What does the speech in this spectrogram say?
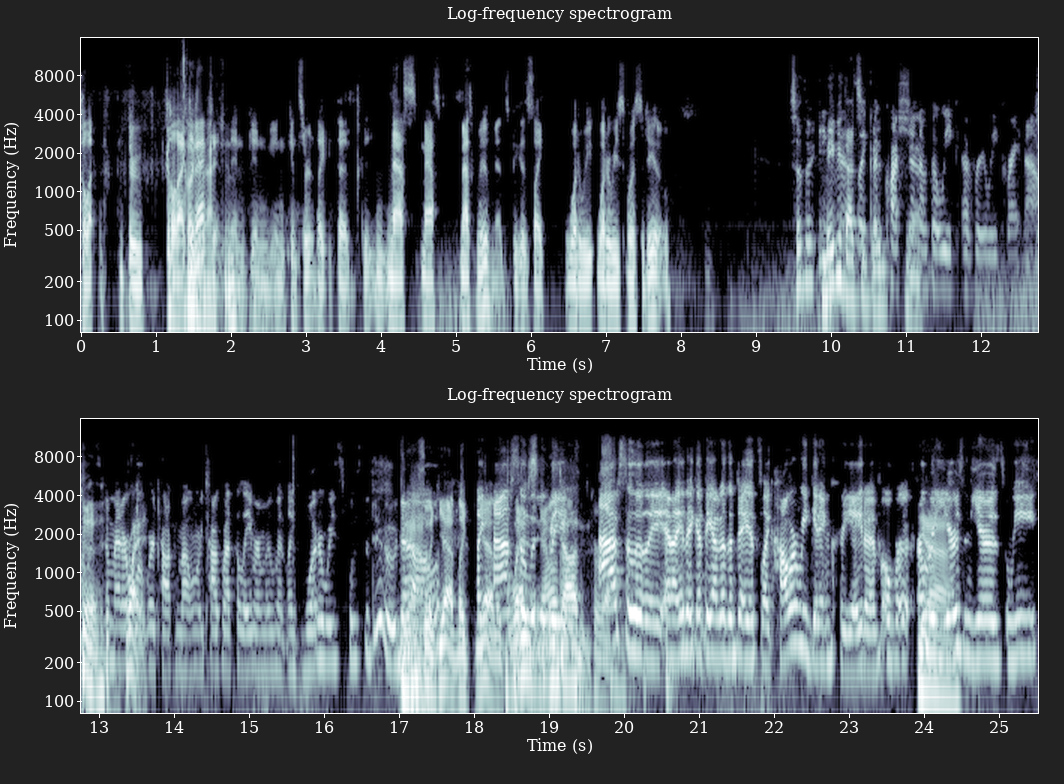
collect through collective, Collective action, action. and and, and concert like the, the mass mass mass movements because like what are we what are we supposed to do So there, I think maybe that's like a good the question yeah. of the week every week right now. No matter Right. what we're talking about when we talk about the labor movement, like what are we supposed to do Yeah. so like yeah like, Like, yeah like what is to absolutely. done? Absolutely. And I think at the end of the day, it's like, how are we getting creative over over Yeah. years and years? We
